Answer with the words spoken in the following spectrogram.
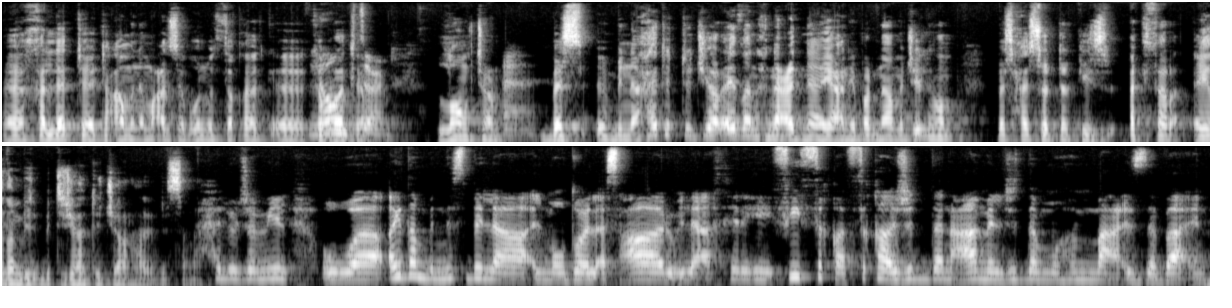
آه، خلت تعاملنا مع الزبون والثقة آه، كبرتها long term بس من ناحية التجار أيضا إحنا عندنا يعني برنامج لهم بس حيصير تركيز أكثر أيضا باتجاه التجار هذه السنة. حلو جميل. وأيضا بالنسبة للموضوع الأسعار وإلى آخره في ثقة، ثقة جدا عامل جدا مهم مع الزبائن،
